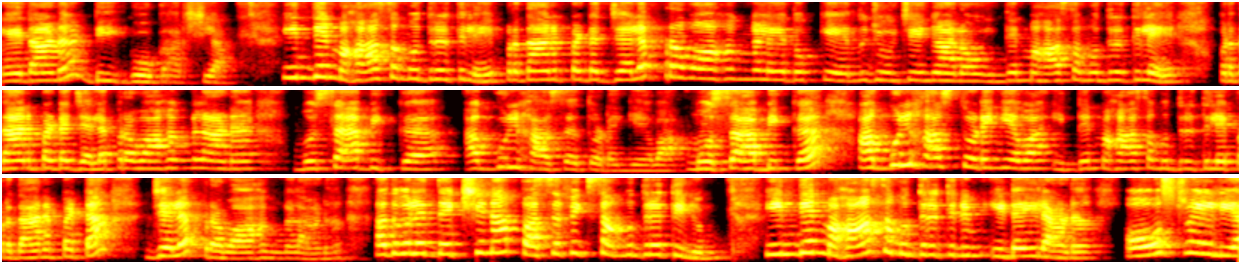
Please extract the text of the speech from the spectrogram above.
ഏതാണ്? Diego Garcia. ഇന്ത്യൻ മഹാസമുദ്രത്തിലെ പ്രധാനപ്പെട്ട ജലപ്രവാഹങ്ങൾ ഏതൊക്കെ എന്ന് ചോദിച്ചു കഴിഞ്ഞാലോ ഇന്ത്യൻ മഹാസമുദ്രത്തിലെ പ്രധാനപ്പെട്ട ജലപ്രവാഹങ്ങളാണ് മൊസാബിക്ക് അഗുൽഹാസ് തുടങ്ങിയവ. മൊസാബിക്ക് അഗുൽഹാസ് തുടങ്ങിയവ ഇന്ത്യൻ മഹാസമുദ്രത്തിലെ പ്രധാനപ്പെട്ട ജലപ്രവാഹങ്ങളാണ്. അതുപോലെ ദക്ഷിണ പസഫിക് സമുദ്രത്തിനും ഇന്ത്യൻ മഹാസമുദ്രത്തിനും ഇടയിലാണ് ഓസ്ട്രേലിയ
